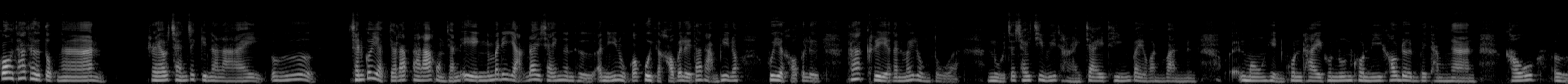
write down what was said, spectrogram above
ก็ถ้าเธอตกงาน แล้วฉันจะกินอะไร เออ ฉันก็อยากจะรับภาระของฉันเองไม่ได้อยากได้ใช้เงินเธออันนี้หนูก็คุยกับเขาไปเลยถ้าถามพี่เนาะคุยกับเขาไปเลย ถ้าเคลียร์กันไม่ลงตัว หนูจะใช้ชีวิตหายใจทิ้งไปวันๆหนึ่งมองเห็นคนไทยคนนู้นคนนี้เขาเดินไปทำงานเขาเออ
